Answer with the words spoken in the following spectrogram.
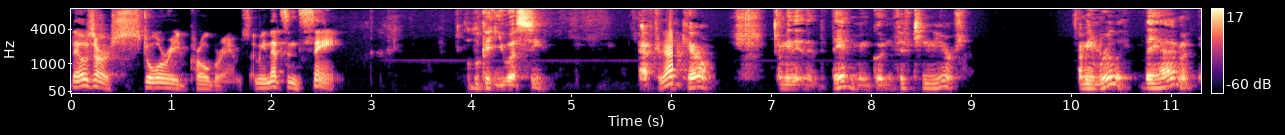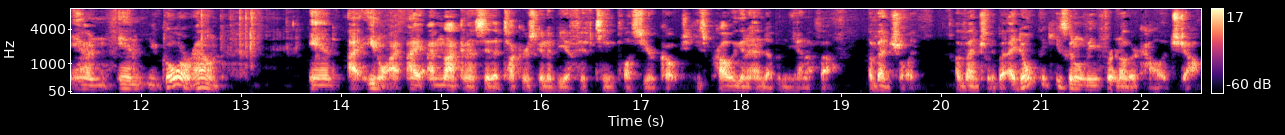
those are storied programs. I mean, that's insane. Look at USC after yeah. Pete Carroll. I mean, they, they haven't been good in 15 years. I mean, really, they haven't. And and you go around, and I, you know, I, I am not going to say that Tucker's going to be a 15 plus year coach. He's probably going to end up in the NFL eventually, eventually. But I don't think he's going to leave for another college job.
